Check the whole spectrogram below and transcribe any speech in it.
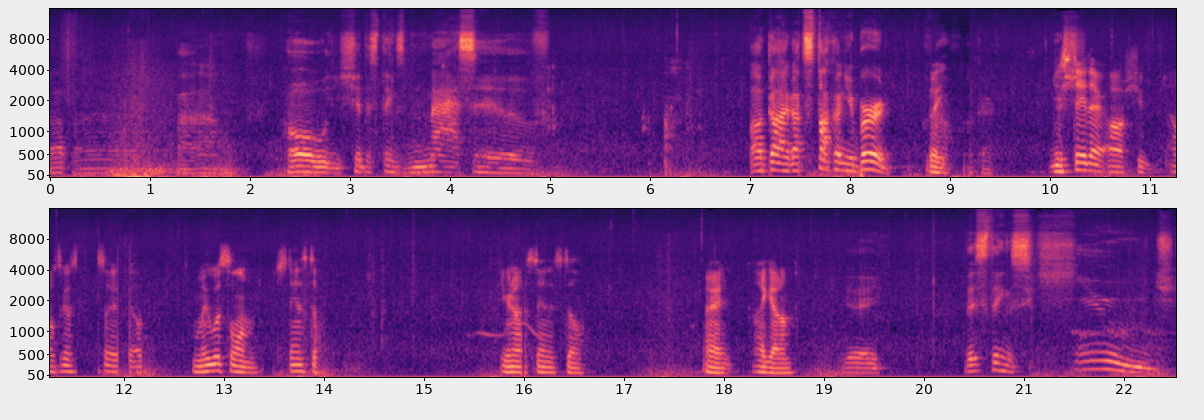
ba, ba, bum. Holy shit, this thing's massive. Oh god, I got stuck on your bird. Wait, Oh, okay. you stay there. Oh shoot, I was gonna say. Uh, let me whistle him. Stand still. You're not standing still. Alright, I got him. Yay. This thing's huge.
